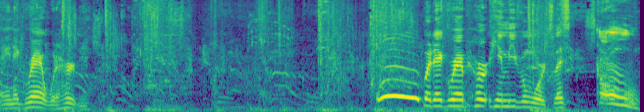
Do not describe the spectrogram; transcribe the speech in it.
Ain't that grab would hurt me. Woo! But that grab hurt him even worse. Let's go.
